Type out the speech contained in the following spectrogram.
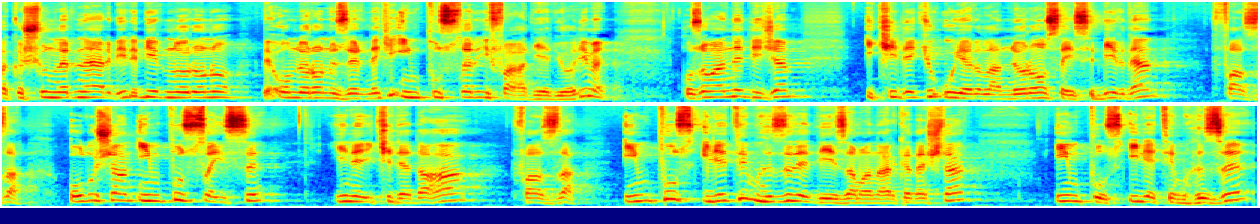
Bakın şunların her biri bir nöronu ve o nöron üzerindeki impulsları ifade ediyor değil mi? O zaman ne diyeceğim? 2'deki uyarılan nöron sayısı birden fazla. Oluşan impuls sayısı yine 2'de daha fazla. İmpuls iletim hızı dediği zaman arkadaşlar impuls iletim hızı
